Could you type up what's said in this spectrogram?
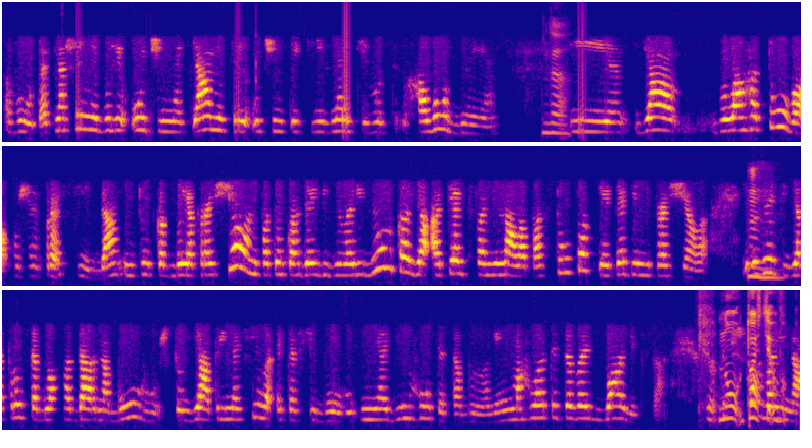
Вот. Отношения были очень натянутые, очень такие, знаете, вот холодные. Да. И я была готова уже простить, да, и тут как бы я прощала, но потом, когда я видела ребенка, я опять вспоминала поступок, и опять я не прощала. И вы знаете, я просто благодарна Богу, что я приносила это все Богу. И не один год это было. Я не могла от этого избавиться. Ну, то есть война.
